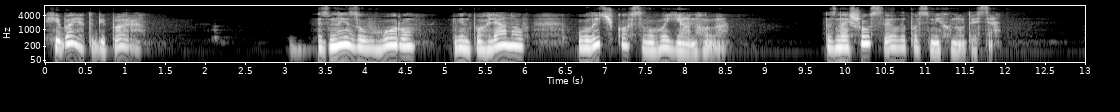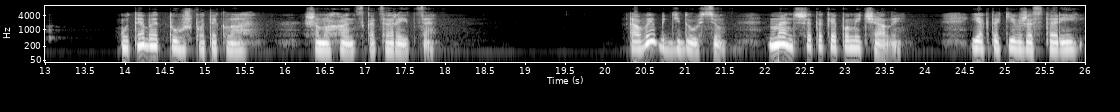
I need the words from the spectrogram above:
Хіба я тобі пара? Знизу вгору він поглянув у личко свого янгола. Знайшов сили посміхнутися. У тебе туж потекла, шамаханська цариця. А ви б, дідусю, менше таке помічали, як такі вже старі,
